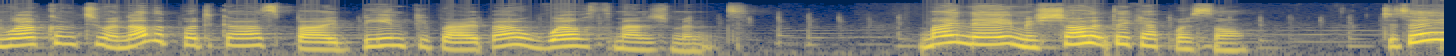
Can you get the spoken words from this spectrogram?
and welcome to another podcast by BNP Paribas Wealth Management. My name is Charlotte de Capoisson. Today,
